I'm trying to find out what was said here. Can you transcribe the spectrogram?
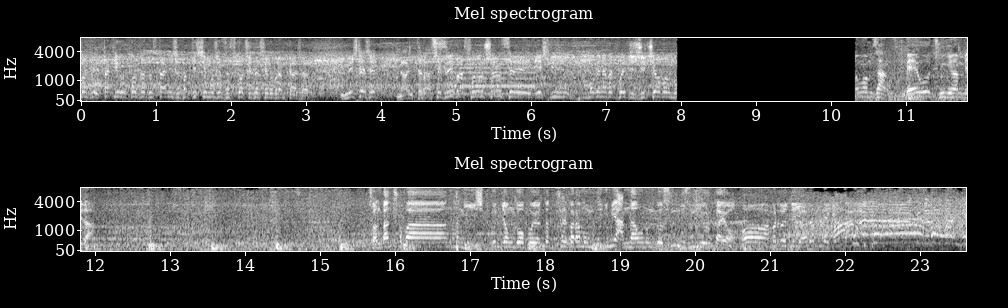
koza, takiego koza dostanie, że faktycznie może zaskoczyć naszego bramkarza. I myślę, że No i no, teraz przegrywa swoją szansę, jeśli mogę nawet powiedzieć życiową, 경험상 매우 중요합니다. 전반 초반 한 20분 정도 보였던 활발한 움직임이 안 나오는 것은 무슨 이유일까요? 어, 아무래도 이제 여름 얘기 아, 골키퍼! 이게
